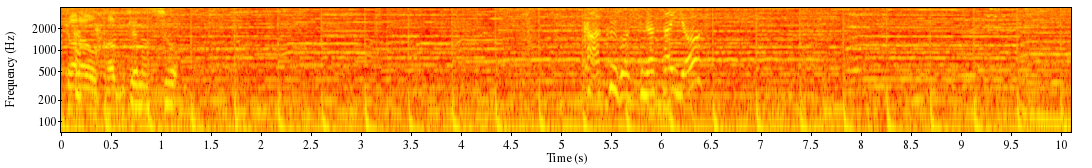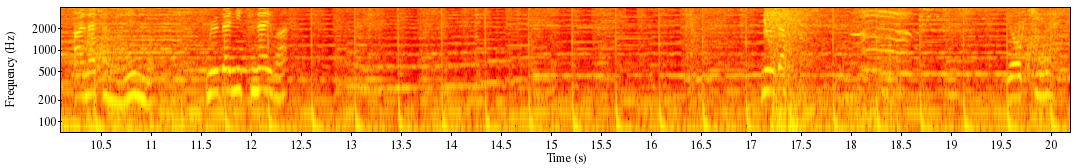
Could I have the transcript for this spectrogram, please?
力を授けましょう。覚悟しなさいよ。あなたの縁を無駄にしないわ。無駄。余計「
